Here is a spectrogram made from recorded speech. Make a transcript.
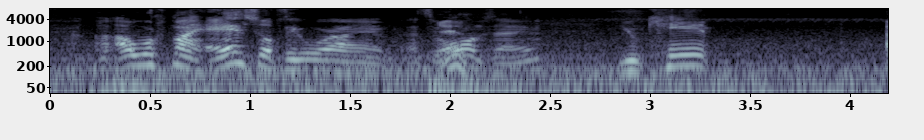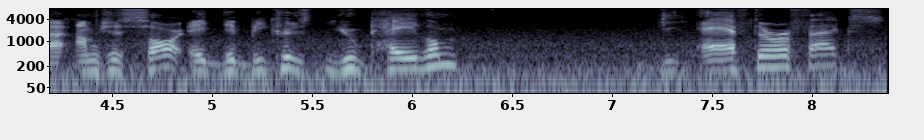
I work my ass off to get where I am. That's Yeah. all I'm saying. you can't. I, I'm just sorry it, because you pay them the after effects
